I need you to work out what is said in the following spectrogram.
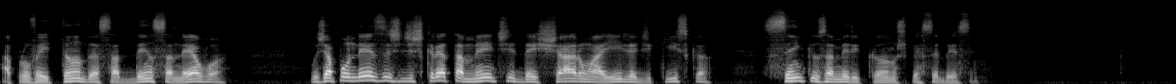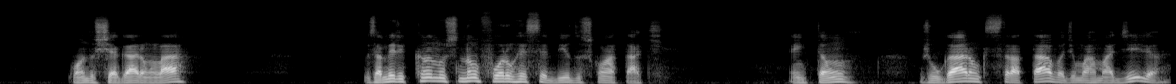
aproveitando essa densa névoa, os japoneses discretamente deixaram a ilha de Kiska sem que os americanos percebessem. Quando chegaram lá, os americanos não foram recebidos com ataque. Então, julgaram que se tratava de uma armadilha,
